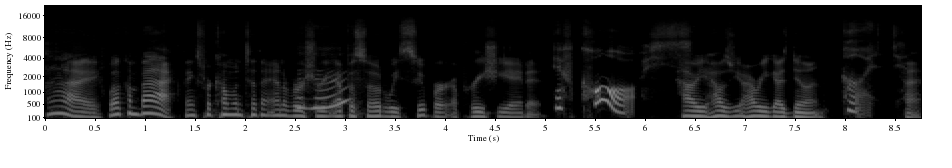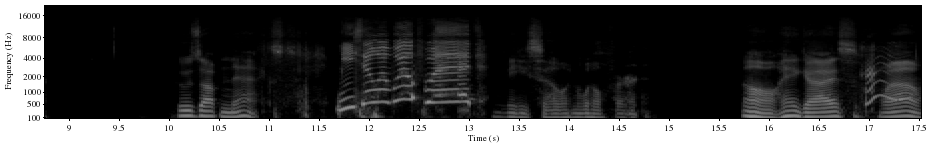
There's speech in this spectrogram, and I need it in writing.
Hi, welcome back. Thanks for coming to the anniversary Mhm. episode. We super appreciate it. Of course. How are you? How's you? How are you guys doing? Good. Hi. Who's up next? Miso and Wilfred. Miso and Wilford. Oh, hey guys! Wow,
